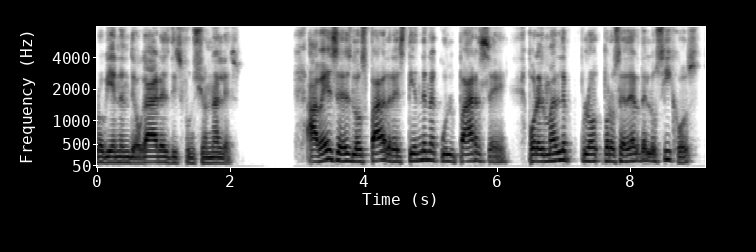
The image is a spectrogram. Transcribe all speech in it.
provienen de hogares disfuncionales. A veces los padres tienden a culparse por el mal de proceder de los hijos.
